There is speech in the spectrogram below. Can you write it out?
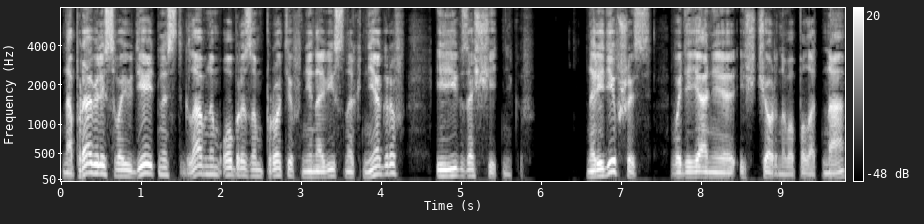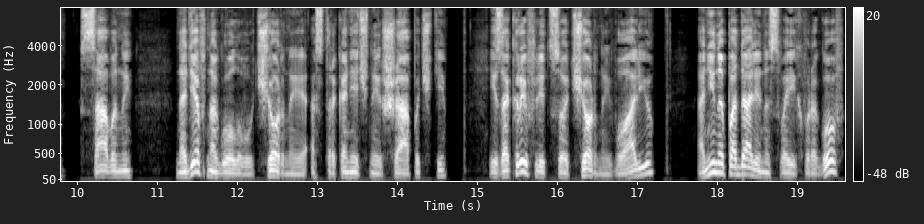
направили свою деятельность главным образом против ненавистных негров и их защитников. Нарядившись в одеяние из черного полотна, саваны, надев на голову черные остроконечные шапочки и закрыв лицо черной вуалью, они нападали на своих врагов,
